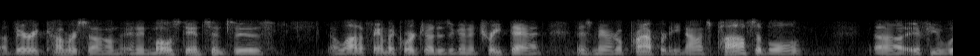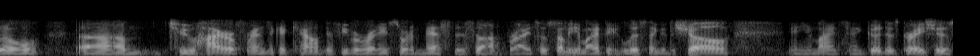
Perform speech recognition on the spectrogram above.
uh, very cumbersome, and in most instances, a lot of family court judges are going to treat that as marital property. Now, it's possible, uh, if you will, um, to hire a forensic accountant if you've already sort of messed this up, right? So some of you might be listening to the show, and you might think, "Goodness gracious,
